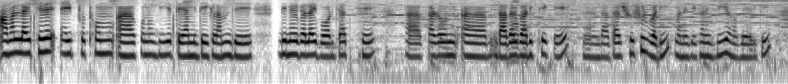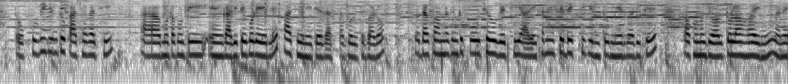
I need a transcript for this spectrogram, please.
আমার লাইফে এই প্রথম কোনো বিয়েতে আমি দেখলাম যে দিনের বেলায় বর যাচ্ছে কারণ দাদার বাড়ি থেকে দাদার শ্বশুর বাড়ি মানে যেখানে বিয়ে হবে আর কি, তো খুবই কিন্তু কাছাকাছি মোটামুটি গাড়িতে করে এলে পাঁচ মিনিটের রাস্তা বলতে পারো। তো দেখো আমরা কিন্তু পৌঁছেও গেছি, আর এখানে এসে দেখছি কিন্তু মেয়ের বাড়িতে তখনও জল তোলা হয়নি মানে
